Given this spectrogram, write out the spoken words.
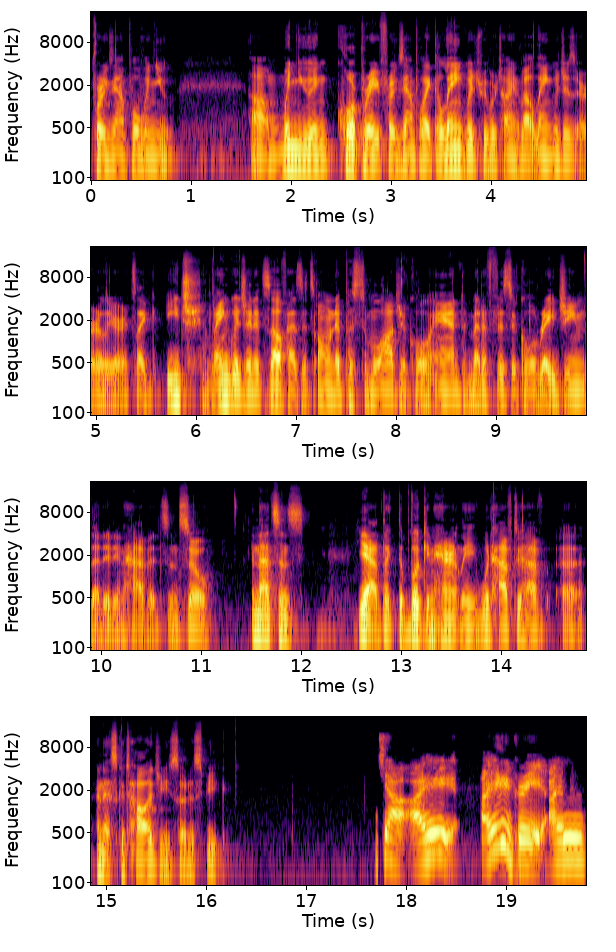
for example when you um, when you incorporate for example like a language we were talking about languages earlier. It's like each language in itself has its own epistemological and metaphysical regime that it inhabits. And so in that sense yeah, like the book inherently would have to have uh, an eschatology, so to speak. Yeah, I I agree. I'm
